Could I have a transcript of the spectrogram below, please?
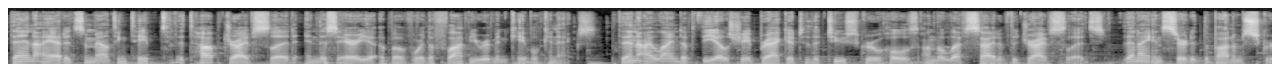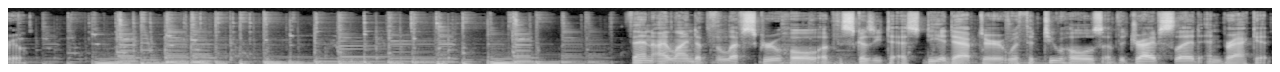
Then I added some mounting tape to the top drive sled in this area above where the floppy ribbon cable connects. Then I lined up the L-shaped bracket to the two screw holes on the left side of the drive sleds. Then I inserted the bottom screw. Then I lined up the left screw hole of the SCSI to SD adapter with the two holes of the drive sled and bracket.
